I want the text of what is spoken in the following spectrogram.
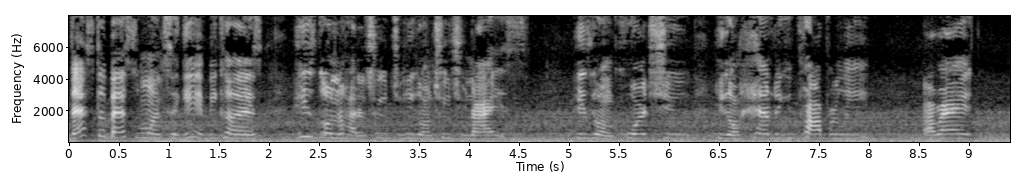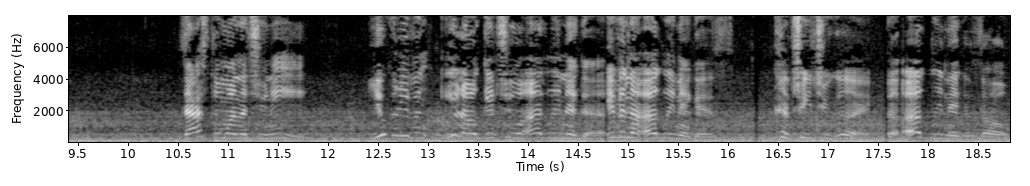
that's the best one to get because he's gonna know how to treat you. He gonna treat you nice. He's gonna court you. He gonna handle you properly. All right. That's the one that you need. You could even, you know, get you an ugly nigga. Even the ugly niggas could treat you good. The ugly niggas though,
